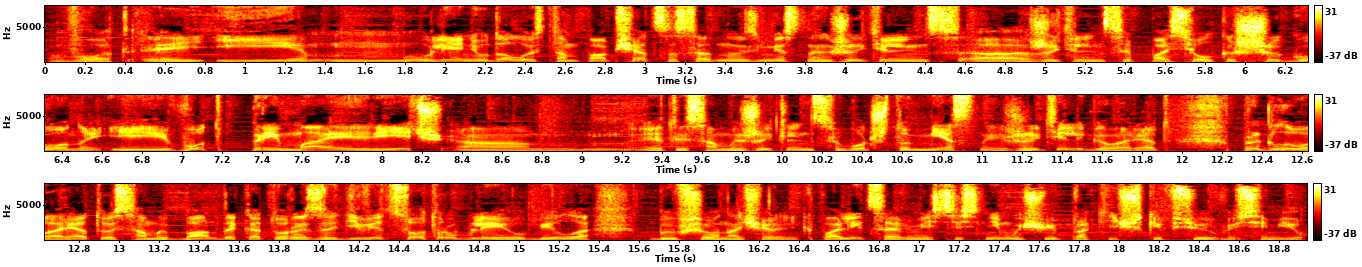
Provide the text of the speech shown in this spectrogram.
Вот. Э, и у Лени удалось там пообщаться с одной из местных жительниц, а, жительницы поселка Шигоны. И вот прямая речь этой самой жительницы. Вот что местные жители говорят про главаря той самой банды, которая за 900 рублей убила бывшего начальника полиции, а вместе с ним еще и практически всю его семью.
